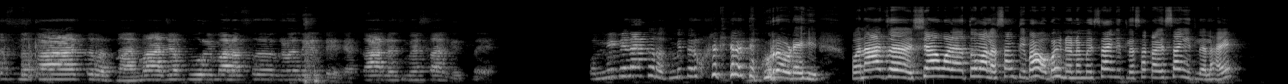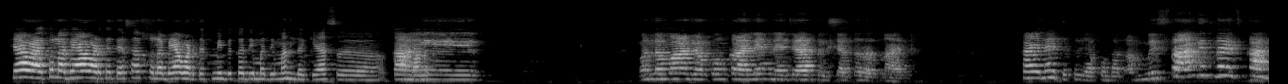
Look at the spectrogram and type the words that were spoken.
तसलं काय करत नाही. माझ्या पुरी मला सगळं देते त्या. कालच मी सांगितलंय. पण मी बी नाही करत. मी तर कुठे केलं ते कुरवड्या ही पण आज शावळ्या तुम्हाला सांगते भाऊ बहिणीनं मी सांगितलं सकाळी सांगितलेलं आहे. शावळ्या तुला बी आवडते त्या सासूला बी आवडतात मी बी कधी मध्ये म्हणलं की असं काम आणि म्हणलं माझ्या कोण काय नेहण्याची अपेक्षा करत नाहीत. काय नाही तर तुझ्या कोणाला. मी सांगितलंयच काल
